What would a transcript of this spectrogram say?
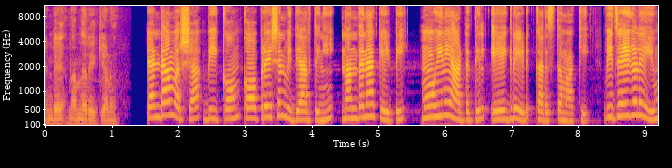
എന്റെ നന്ദി അറിയിക്കുകയാണ്. രണ്ടാം വർഷ ബികോം കോപ്പറേഷൻ വിദ്യാർത്ഥിനി നന്ദന കെ ടി മോഹിനിയാട്ടത്തിൽ എ ഗ്രേഡ് കരസ്ഥമാക്കി. വിജയികളെയും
